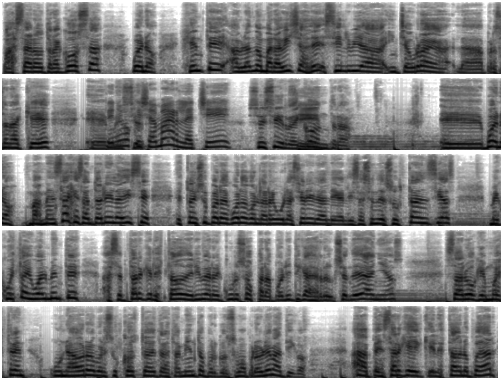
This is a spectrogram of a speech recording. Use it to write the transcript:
pasar a otra cosa. Bueno, gente hablando maravillas de Silvia Inchaurraga, la persona que... eh, Tenemos que llamarla, che. Sí, sí, recontra. Eh, bueno, más mensajes. Antonella dice: Estoy súper de acuerdo con la regulación y la legalización de sustancias. Me cuesta igualmente aceptar que el Estado derive recursos para políticas de reducción de daños, salvo que muestren un ahorro versus costo de tratamiento por consumo problemático. Ah, pensar que, que el Estado lo puede dar.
